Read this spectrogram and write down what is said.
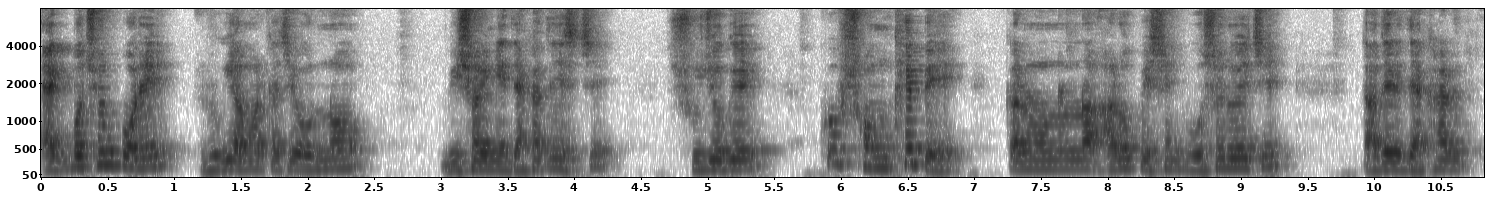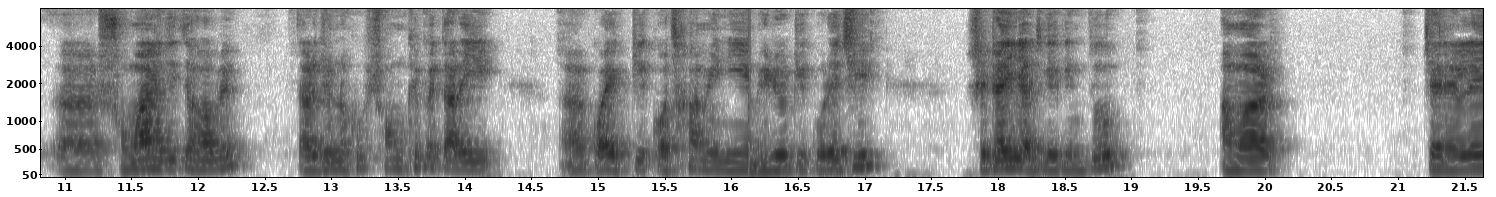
এক বছর পরে রুগী আমার কাছে অন্য বিষয় নিয়ে দেখাতে এসছে। সুযোগে খুব সংক্ষেপে, কারণ অন্যান্য আরও পেশেন্ট বসে রয়েছে, তাদের দেখার সময় দিতে হবে। তার জন্য খুব সংক্ষেপে তার এই কয়েকটি কথা আমি নিয়ে ভিডিওটি করেছি। সেটাই আজকে কিন্তু আমার চ্যানেলে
